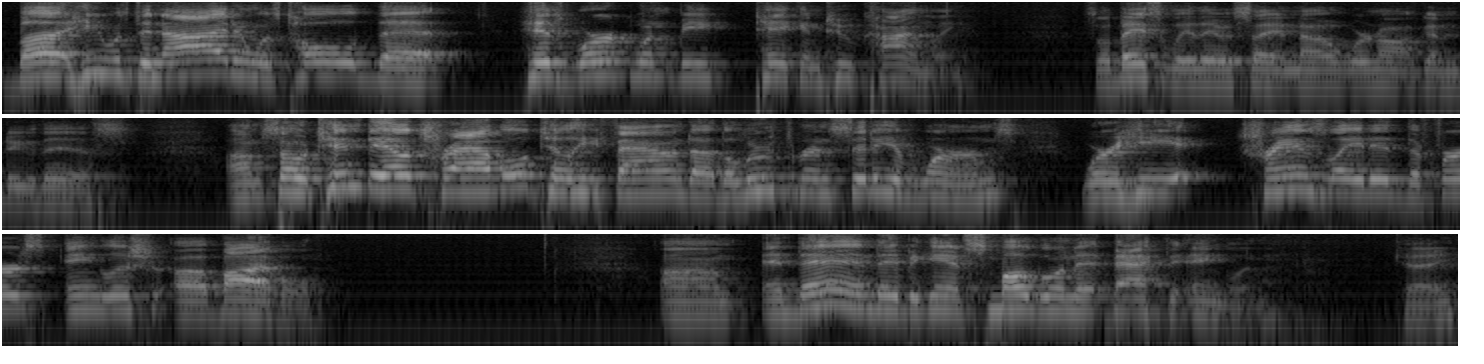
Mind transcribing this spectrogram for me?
But he was denied and was told that his work wouldn't be taken too kindly. So basically, they were saying, no, we're not going to do this. Um, so Tyndale traveled till he found uh, the Lutheran city of Worms, where he translated the first English uh, Bible. Um, and then they began smuggling it back to England. Okay?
